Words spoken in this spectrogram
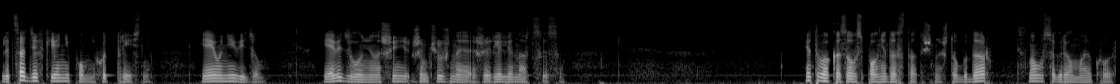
Лица девки я не помню, хоть тресни. Я его не видел. Я видел у нее на шее жемчужное ожерелье нарцисса. Этого оказалось вполне достаточно, чтобы дар снова согрел мою кровь.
